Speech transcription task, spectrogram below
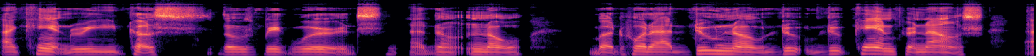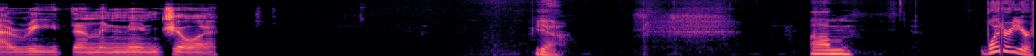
I can't read because those big words I don't know. But what I do know, do do can pronounce, I read them and enjoy. Yeah. Um, what are your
